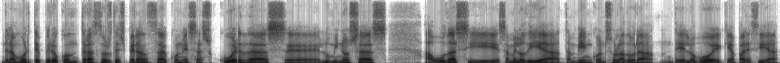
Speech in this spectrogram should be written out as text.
de la muerte, pero con trazos de esperanza, con esas cuerdas eh, luminosas, agudas y esa melodía también consoladora del oboe que aparecía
